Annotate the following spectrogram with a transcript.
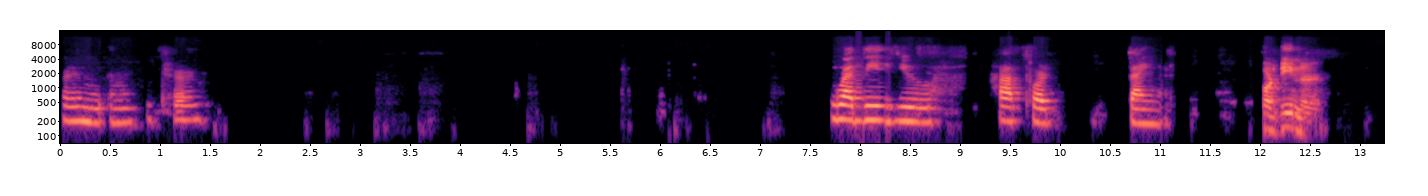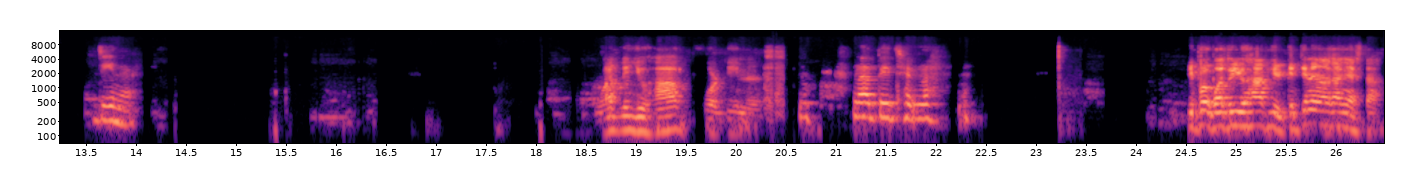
Permítame escuchar. What did you have for dinner? For dinner. Dinner. What did you have for dinner? No, teacher, no. People, what do you have here? ¿Qué tienen acá en esta?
